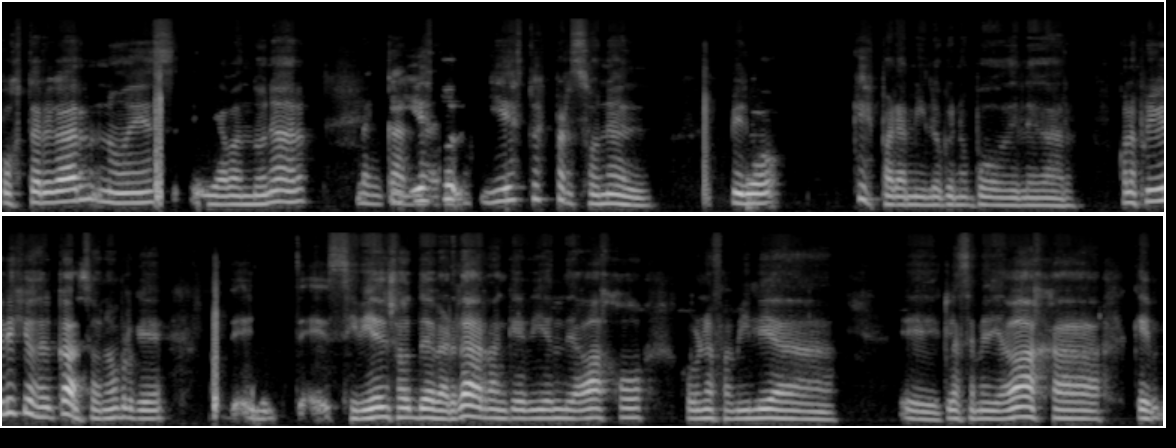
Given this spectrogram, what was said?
postergar no es eh, abandonar. Me encanta. Y esto, y esto es personal, pero ¿qué es para mí lo que no puedo delegar? Con los privilegios del caso, ¿no? Porque eh, si bien yo de verdad arranqué bien de abajo, con una familia clase media baja, que,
